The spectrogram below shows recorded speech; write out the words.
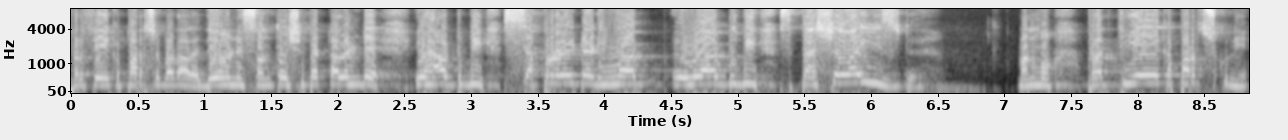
ప్రత్యేక పరచబడాలి. దేవుని సంతోష పెట్టాలంటే you have to be separated you have you have to be specialised మనము ప్రత్యేక పరచుకుని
